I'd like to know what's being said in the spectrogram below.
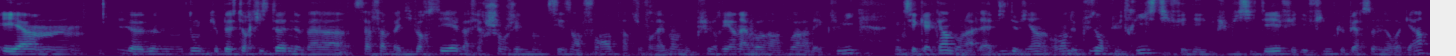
Et euh, donc Buster Keaton, va, sa femme va divorcer, elle va faire changer le nom de ses enfants pour vraiment ne plus rien avoir à voir avec lui. Donc c'est quelqu'un dont la, vie devient vraiment de plus en plus triste. Il fait des publicités, fait des films que personne ne regarde.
